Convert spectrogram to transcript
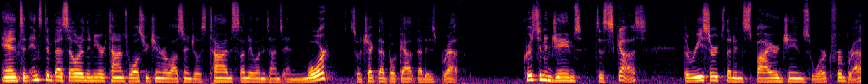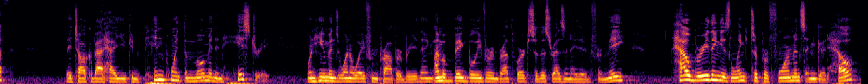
And it's an instant bestseller in the New York Times, Wall Street Journal, Los Angeles Times, Sunday London Times, and more. So check that book out. That is Breath. Kristen and James discuss the research that inspired James' work for Breath. They talk about how you can pinpoint the moment in history when humans went away from proper breathing. I'm a big believer in breath work, so this resonated for me. How breathing is linked to performance and good health,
